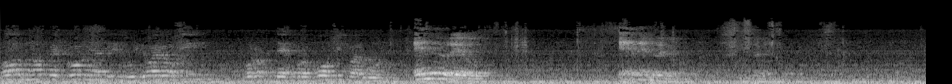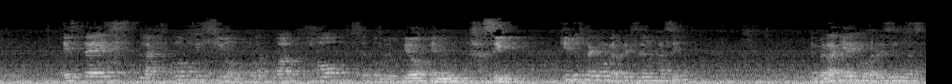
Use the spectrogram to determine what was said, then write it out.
Job no pecó ni atribuyó a Elohim por despropósito alguno. En hebreo, en hebreo, esta es la condición por la cual Job se convirtió en un Hasid. ¿Quiere usted convertirse en un Hasid? ¿En verdad quiere convertirse en un Hasid?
